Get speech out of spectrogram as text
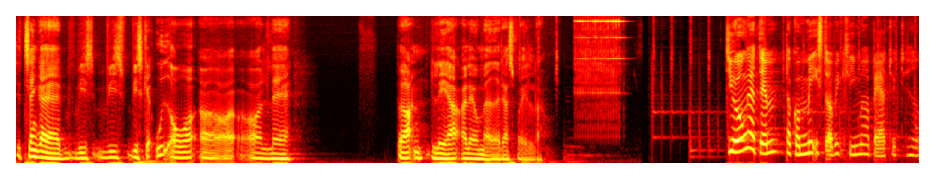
det tænker jeg, at vi, vi, vi skal ud over og, og lade børn lære at lave mad af deres forældre. De unge er dem, der går mest op i klima og bæredygtighed.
